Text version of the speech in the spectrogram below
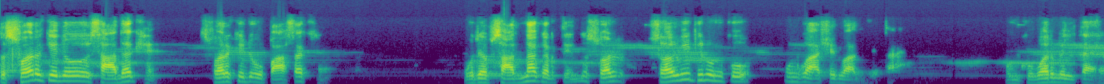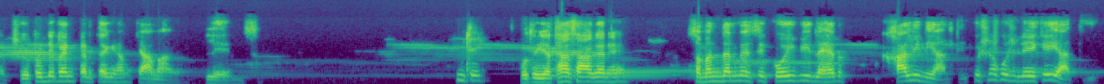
तो स्वर के जो साधक हैं स्वर के जो उपासक हैं वो जब साधना करते हैं तो स्वर स्वर भी फिर उनको उनको आशीर्वाद देता है। उनको वर मिलता है उसके ऊपर डिपेंड करता है कि हम क्या मांगे ले जी। वो तो यथा सागर है। समंदर में से कोई भी लहर खाली नहीं आती, कुछ ना कुछ लेके ही आती है।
